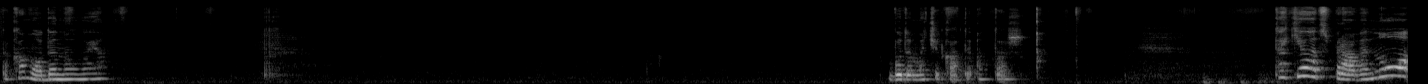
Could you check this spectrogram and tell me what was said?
Така мода новая. Будемо чекати, Антош. Такі от справи. Ну,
